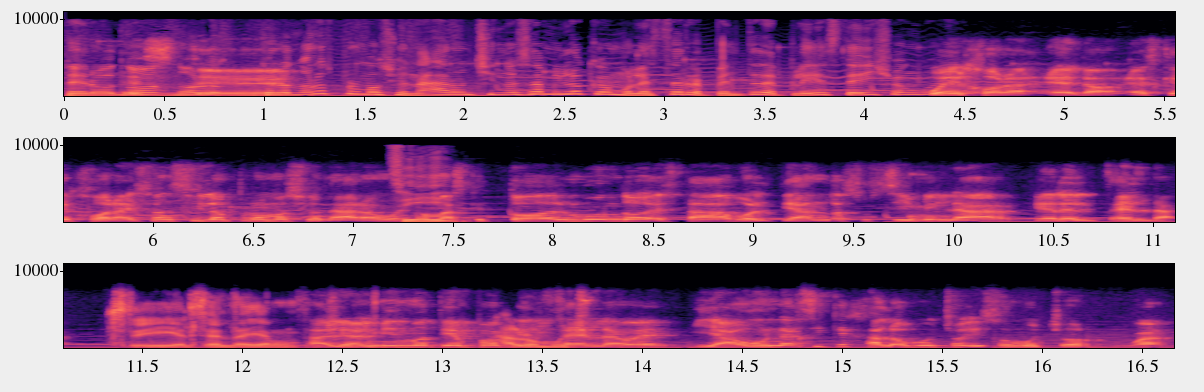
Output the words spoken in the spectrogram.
Pero no, no, lo- este- pero no los promocionaron, chino. Es a mí lo que me molesta de repente de PlayStation, güey. Güey, Hora- eh, no, es que Horizon sí lo promocionaron, güey. Sí. Nomás que todo el mundo estaba volteando a su similar, que era el Zelda. Sí, el Zelda llamó. Salió al mismo tiempo Jaló que el mucho. Zelda, güey. Y aún así que jaló mucho, hizo mucho. bueno,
